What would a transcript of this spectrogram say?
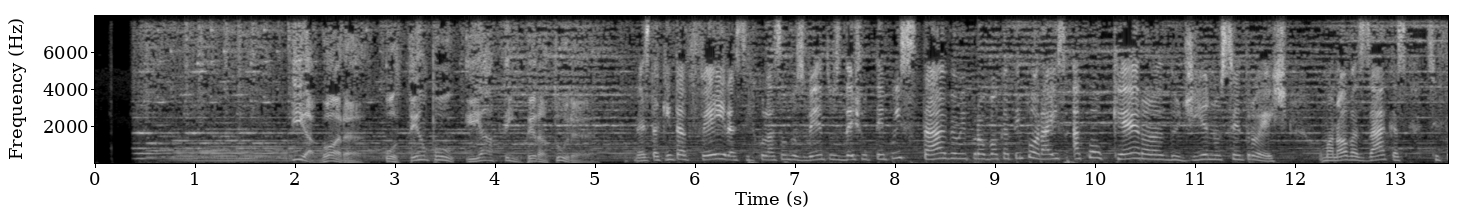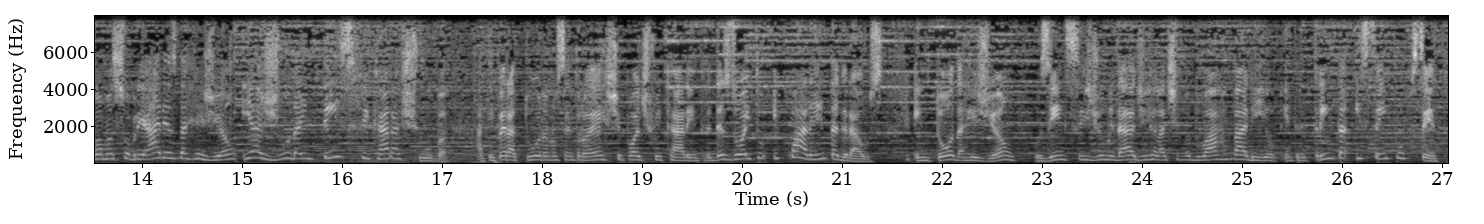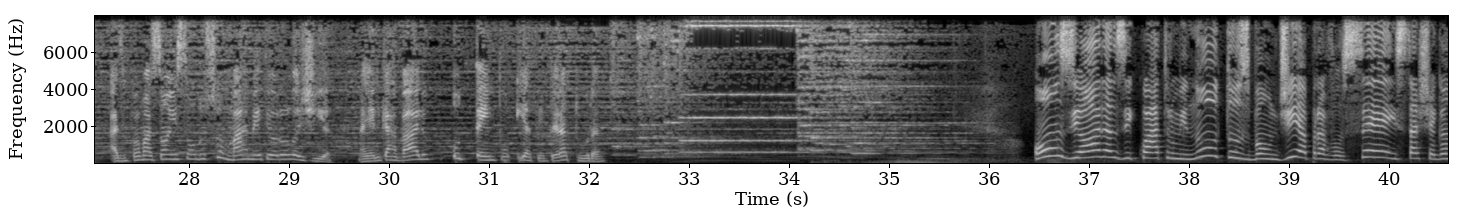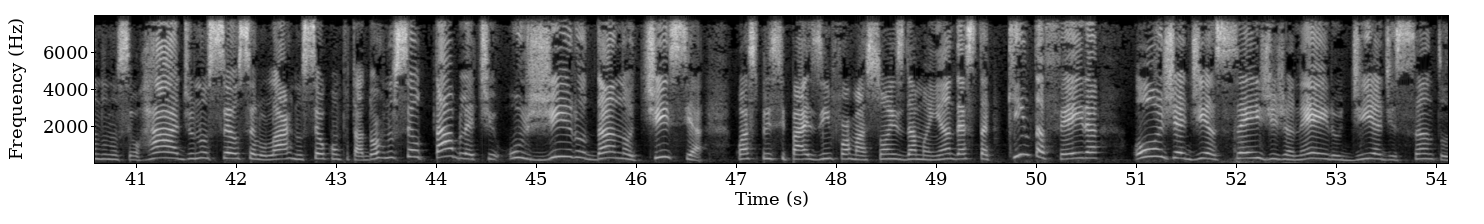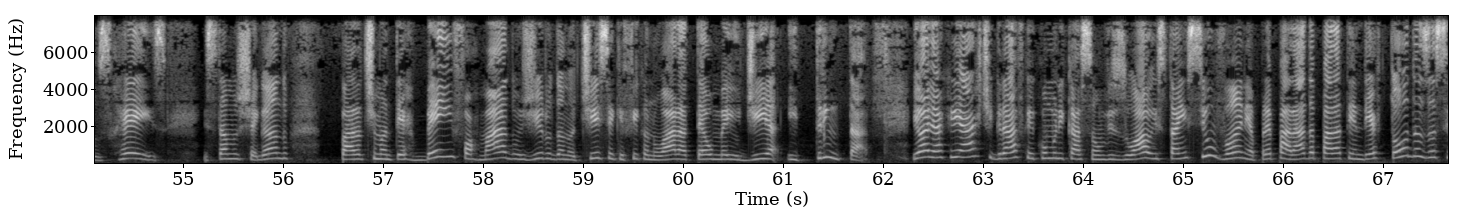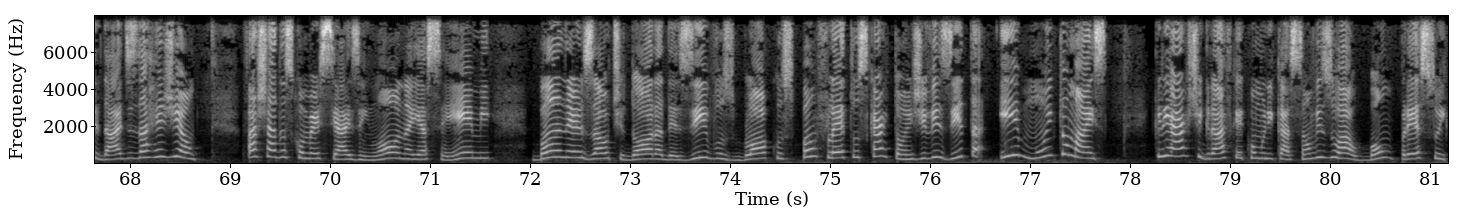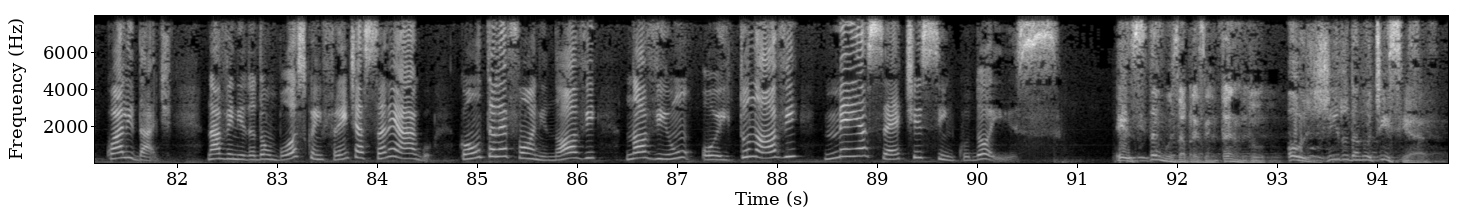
E agora, o tempo e a temperatura. Nesta quinta-feira, a circulação dos ventos deixa o tempo instável e provoca temporais a qualquer hora do dia no centro-oeste. Uma nova zacas se forma sobre áreas da região e ajuda a intensificar a chuva. A temperatura no centro-oeste pode ficar entre 18 e 40 graus. Em toda a região, os índices de umidade relativa do ar variam entre 30 e 100%. As informações são do Somar Meteorologia. Nayane Carvalho, o tempo e a temperatura. 11 horas e 4 minutos. Bom dia para você. Está chegando no seu rádio, no seu celular, no seu computador, no seu tablet, o Giro da Notícia, com as principais informações da manhã desta quinta-feira. Hoje é dia 6 de janeiro, dia de Santos Reis. Estamos chegando para te manter bem informado, o giro da notícia que fica no ar até o meio-dia e 30. E olha, a Criarte Gráfica e Comunicação Visual está em Silvânia, preparada para atender todas as cidades da região. Fachadas comerciais em lona e ACM, banners, outdoor, adesivos, blocos, panfletos, cartões de visita e muito mais. Criarte Gráfica e Comunicação Visual, bom preço e qualidade. Na Avenida Dom Bosco, em frente a Saneago, com o telefone 99189 6752. Estamos apresentando o Giro da Notícia.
